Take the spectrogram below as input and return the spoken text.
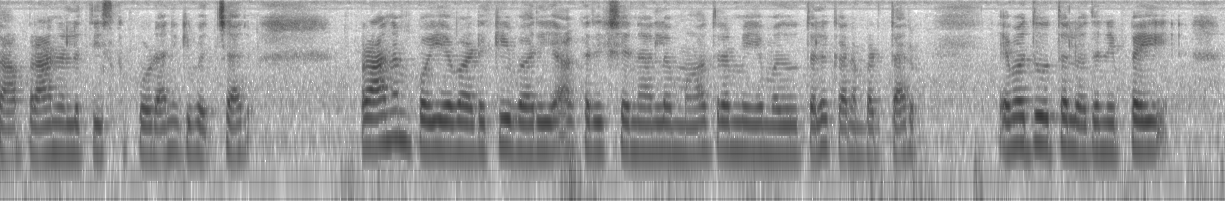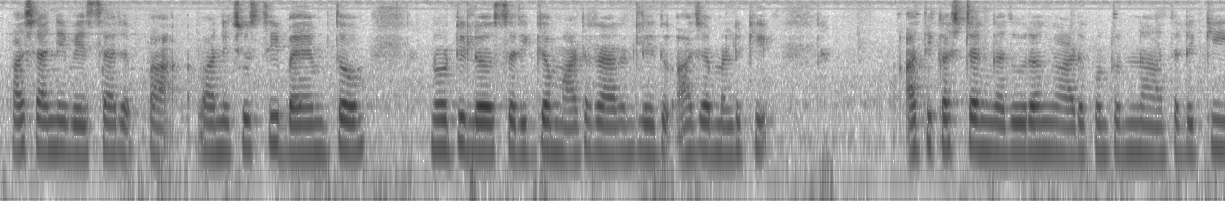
తా ప్రాణాలు తీసుకుపోవడానికి వచ్చారు. ప్రాణం పోయేవాడికి వారి ఆఖరి క్షణాల్లో మాత్రమే యమదూతలు కనబడతారు. యమదూతలు అతనిపై పాశాన్ని వేశారు. పా వాడిని చూసి భయంతో నోటిలో సరిగ్గా మాట రావట్లేదు ఆజమల్లికి అతి కష్టంగా దూరంగా ఆడుకుంటున్న అతడికి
